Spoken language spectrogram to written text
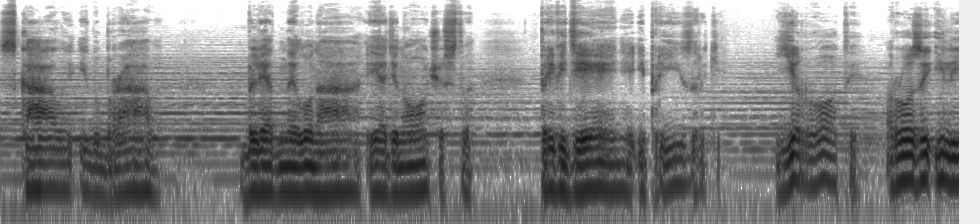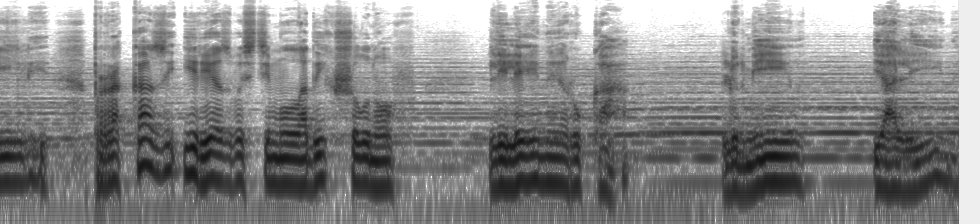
«скалы и дубравы», «бледная луна и одиночество», «привидения и призраки», «ероты», «розы и лилии», «проказы и резвости молодых шалунов», «лилейная рука», «Людмилы» и «Алины»,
